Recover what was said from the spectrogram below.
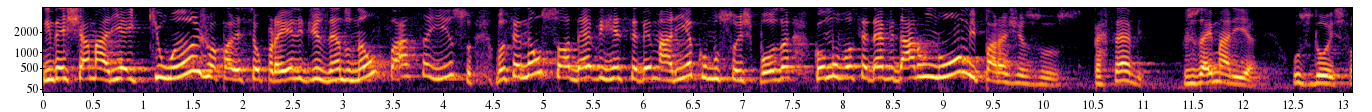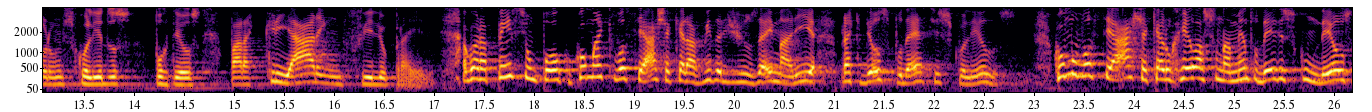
em deixar Maria e que o anjo apareceu para ele dizendo: Não faça isso. Você não só deve receber Maria como sua esposa, como você deve dar um nome para Jesus. Percebe? José e Maria, os dois foram escolhidos por Deus para criarem um filho para ele. Agora pense um pouco, como é que você acha que era a vida de José e Maria para que Deus pudesse escolhê-los? Como você acha que era o relacionamento deles com Deus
